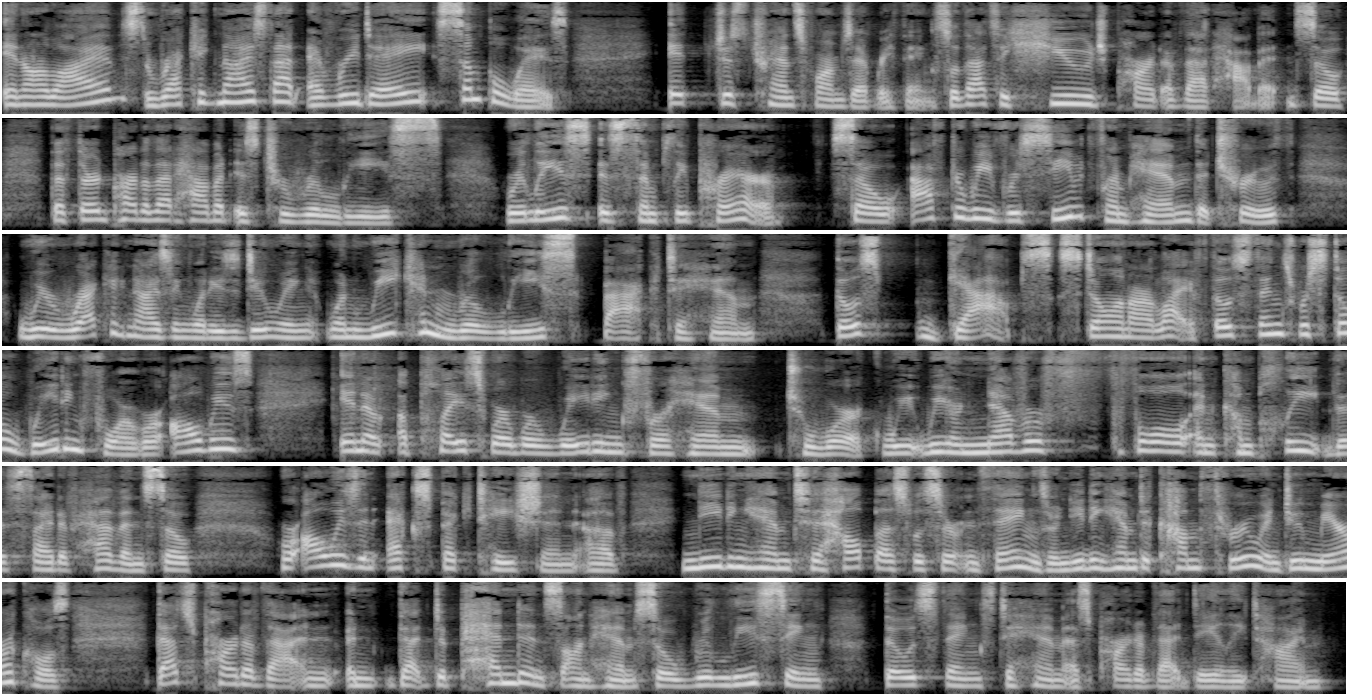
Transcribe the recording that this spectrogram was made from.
in our lives, recognize that every day, simple ways, it just transforms everything. So that's a huge part of that habit. So the third part of that habit is to release. Release is simply prayer. So after we've received from him the truth, we're recognizing what he's doing. When we can release back to him those gaps still in our life, those things we're still waiting for. We're always in a, a place where we're waiting for him to work. We, we are never full and complete this side of heaven. So we're always in expectation of needing him to help us with certain things or needing him to come through and do miracles. That's part of that and, and that dependence on him. So releasing those things to him as part of that daily time.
